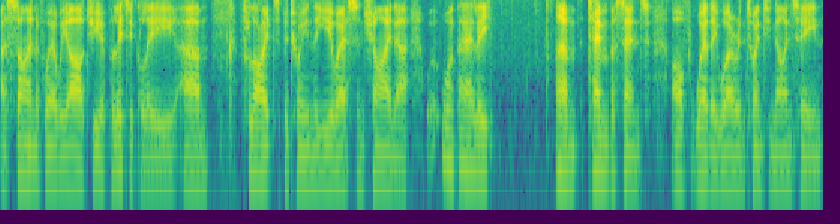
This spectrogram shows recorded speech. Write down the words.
a, sign of where we are geopolitically. Um, flights between the US and China were barely um, 10% of where they were in 2019.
